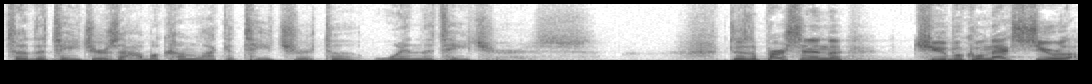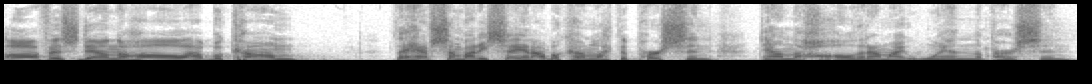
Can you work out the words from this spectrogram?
to the teachers, I'll become like a teacher to win the teachers? Does the person in the cubicle next to you or the office down the hall, I'll become, they have somebody saying, I'll become like the person down the hall, that I might win the person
